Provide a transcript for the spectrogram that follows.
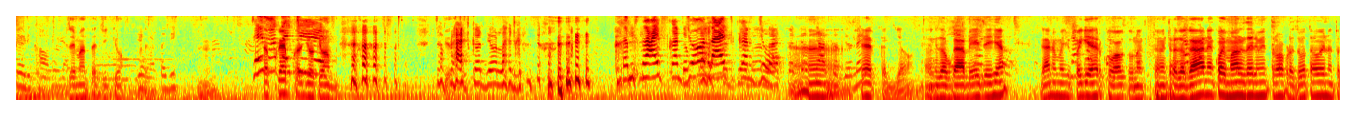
શેરડી ખાવા જય માતાજી કયો. જય માતાજી. સબસ્ક્રાઇબ કરજો કે આમ સબસ્ક્રાઇબ કરજો લાઈક કરજો. સબસ્ક્રાઇબ કરજો લાઈક કરજો શેર કરજો જો બે જઈ છે ગાનામાં જો પગે હરખું આવતું નથી. તો મિત્રો જો ગા ને કોઈ માલધારી મિત્રો આપણે જોતા હોય ને તો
